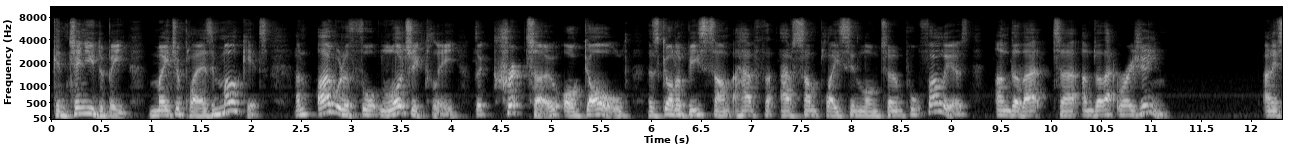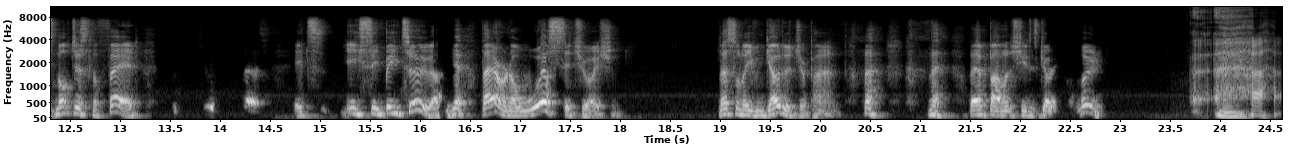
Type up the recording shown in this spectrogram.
continue to be major players in markets. And I would have thought logically that crypto or gold has got to be some have have some place in long-term portfolios under that uh, under that regime. And it's not just the Fed; it's ECB too. They're in a worse situation. Let's not even go to Japan. their, balance sheet is going to the moon.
